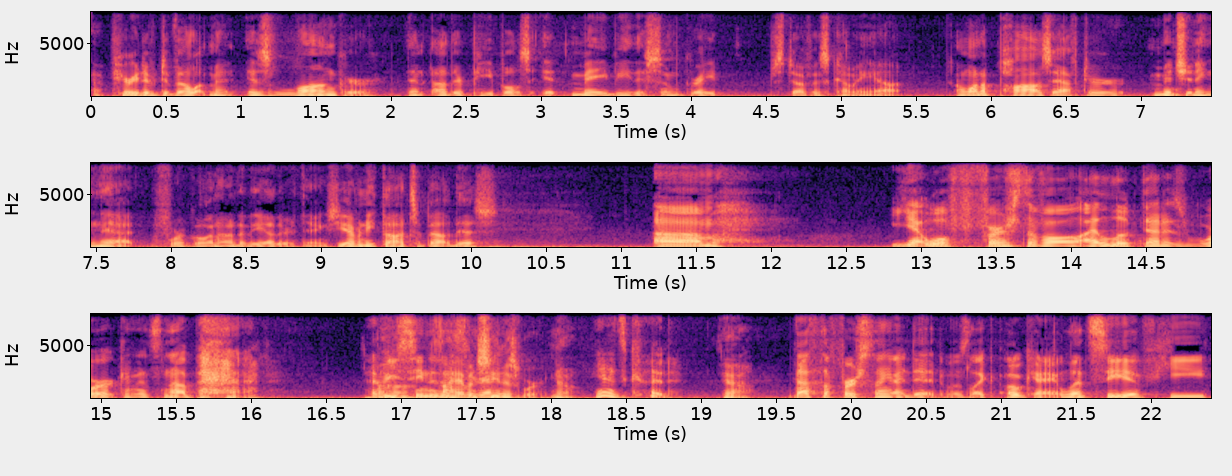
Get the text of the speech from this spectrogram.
uh, period of development is longer than other people's, it may be that some great stuff is coming out. I want to pause after mentioning that before going on to the other things. Do you have any thoughts about this? Um. Yeah. Well, first of all, I looked at his work and it's not bad. Have you seen his? Uh-huh. I haven't seen his work. No. Yeah, it's good. Yeah. That's the first thing I did. Was like, okay, let's see if he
